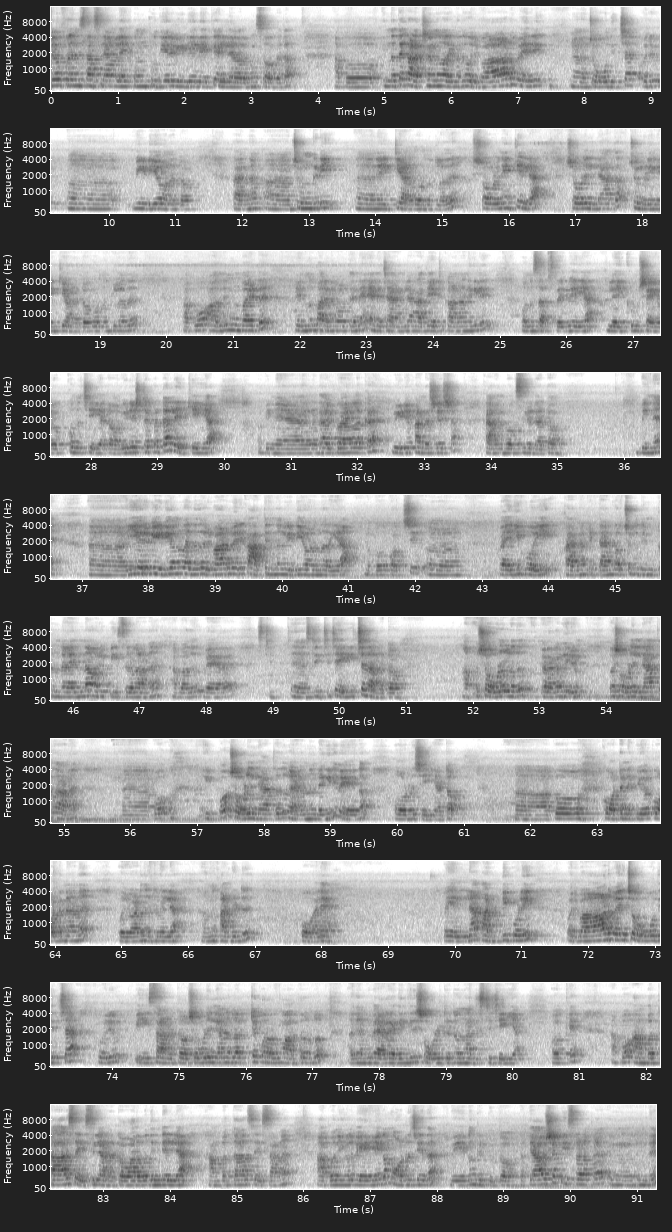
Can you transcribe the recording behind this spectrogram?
Hello friends അസ്സാം വലൈക്കും പുതിയൊരു വീഡിയോയിലേക്ക് എല്ലാവർക്കും സ്വാഗതം. അപ്പോൾ ഇന്നത്തെ കളക്ഷൻ എന്ന് പറയുന്നത് ഒരുപാട് പേര് ചോദിച്ച ഒരു വീഡിയോ ആണ് കേട്ടോ കാരണം ചുങ്കിടി നെറ്റിയാണ് കൊടുത്തിട്ടുള്ളത്. ഷോൾ നെറ്റി ഇല്ല ഷോൾ ഇല്ലാത്ത ചുങ്കിടി നെറ്റിയാണ് കേട്ടോ കൊടുത്തിട്ടുള്ളത്. അപ്പോൾ അതിന് മുമ്പായിട്ട് എന്ന് പറയുന്ന പോലെ തന്നെ എന്റെ ചാനൽ ആദ്യമായിട്ട് കാണുകയാണെങ്കിൽ ഒന്ന് സബ്സ്ക്രൈബ് ചെയ്യുക ലൈക്കും ഷെയറും ഒക്കെ ഒന്ന് ചെയ്യുക കേട്ടോ വീഡിയോ ഇഷ്ടപ്പെട്ടാൽ ലൈക്ക് ചെയ്യുക. പിന്നെ നിങ്ങളുടെ അഭിപ്രായങ്ങളൊക്കെ വീഡിയോ കണ്ട ശേഷം കമന്റ് ബോക്സിൽ ഇടുക കേട്ടോ പിന്നെ ഈ ഒരു വീഡിയോ എന്ന് പറയുന്നത് ഒരുപാട് പേര് കാത്തിരുന്ന വീഡിയോ ആണെന്ന് അറിയാം. അപ്പോൾ കുറച്ച് വൈകിപ്പോയി. കാരണം കിട്ടാൻ കുറച്ച് ബുദ്ധിമുട്ടുണ്ടായിരുന്ന ഒരു പീസുകളാണ്. അപ്പോൾ അത് വേറെ സ്റ്റിച്ച് ചെയ്യിച്ചതാണ് കേട്ടോ അപ്പോൾ ഷോളുള്ളത് പിറകെ വരും. ഇപ്പോൾ ഷോൾ ഇല്ലാത്തതാണ്. അപ്പോൾ ഇപ്പോൾ ഷോൾ ഇല്ലാത്തത് വേണമെന്നുണ്ടെങ്കിൽ വേഗം ഓർഡർ ചെയ്യാം കേട്ടോ. അപ്പോൾ കോട്ടൺ പ്യുവർ കോട്ടൺ ആണ്. ഒരുപാട് നീട്ടുന്നില്ല. ഒന്ന് കണ്ടിട്ട് പോവാല്ലേ അപ്പോൾ എല്ലാം അടിപൊളി. ഒരുപാട് പേര് ചോദിച്ച ഒരു പീസാണ് കേട്ടോ. ഷോൾ ഇല്ല എന്നുള്ള ഒറ്റ കുറവ് മാത്രമേ ഉള്ളൂ. അത് നമുക്ക് വേറെ ഏതെങ്കിലും ഷോൾ ഇട്ടിട്ടൊന്ന് അഡ്ജസ്റ്റ് ചെയ്യാം. ഓക്കെ അപ്പോൾ അമ്പത്താറ് സൈസിലാണ് കേട്ടോ അറുപതിന്റെ അല്ല അമ്പത്താറ് സൈസാണ് അപ്പോൾ നിങ്ങൾ വേഗം ഓർഡർ ചെയ്താൽ വേഗം കിട്ടും കേട്ടോ അത്യാവശ്യം പീസുകളൊക്കെ ഉണ്ട്.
